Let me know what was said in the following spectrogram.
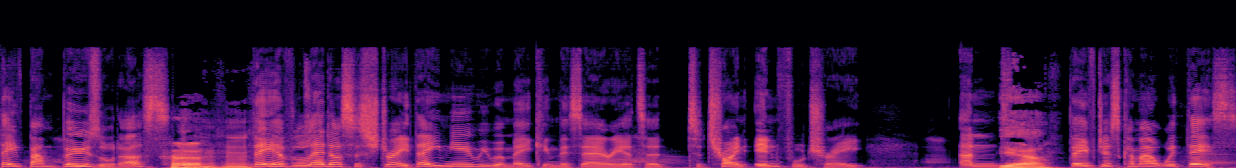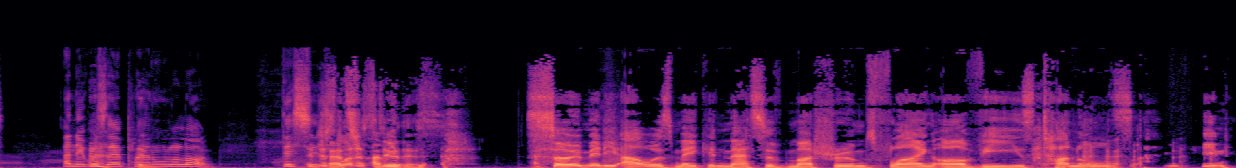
They've bamboozled us. Mm-hmm. They have led us astray. They knew we were making this area to to try and infiltrate, and Yeah. they've just come out with this, and it was their plan all along. This is just let us I do mean, this. So many hours making massive mushrooms, flying RVs, tunnels. I mean,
